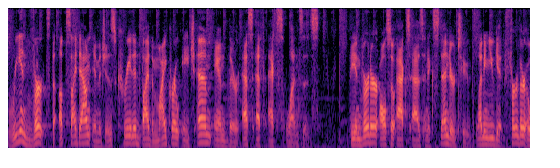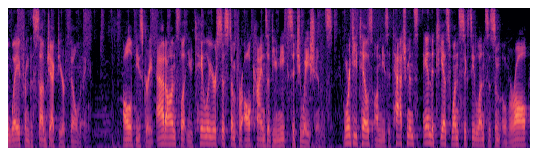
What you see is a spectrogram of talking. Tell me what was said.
reinverts the upside down images created by the Micro HM and their SFX lenses. The inverter also acts as an extender tube, letting you get further away from the subject you're filming. All of these great add-ons let you tailor your system for all kinds of unique situations. More details on these attachments and the TS160 lens system overall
